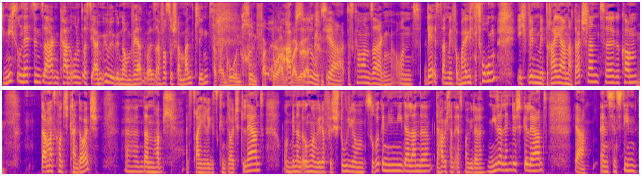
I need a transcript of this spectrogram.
die nicht so nett sind, sagen kann, ohne dass sie einem übel genommen werden, weil es einfach so charmant klingt. Es hat einen hohen Chün-Faktor, habe ich mal gehört. Absolut, ja, das kann man sagen. Und der ist an mir vorbeigezogen. Ich bin mit drei Jahren nach Deutschland äh, gekommen. Damals konnte ich kein Deutsch. Äh, dann habe ich als dreijähriges Kind Deutsch gelernt und bin dann irgendwann wieder fürs Studium zurück in die Niederlande. Da habe ich dann erstmal wieder Niederländisch gelernt. Ja, en sindsdien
